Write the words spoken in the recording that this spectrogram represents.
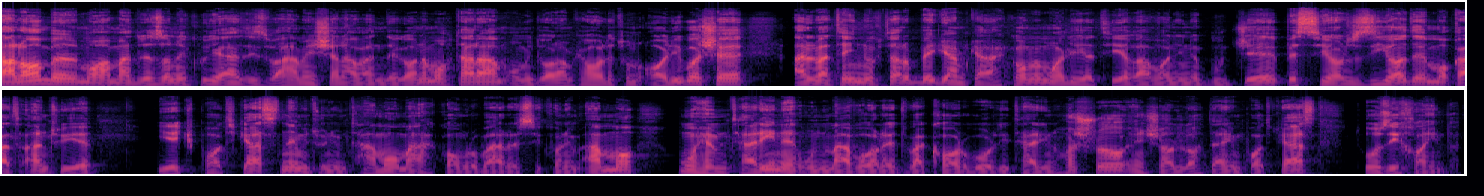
سلام به محمد رضا نکوی عزیز و همه شنوندگان محترم. امیدوارم که حالتون عالی باشه. البته این نکته رو بگم که احکام مالیاتی قوانین بودجه بسیار زیاده. ما قطعا توی یک پادکست نمی‌تونیم تمام احکام رو بررسی کنیم اما مهمترین اون موارد و کاربردی ترین هاش رو انشالله در این پادکست توضیح خواهیم داد.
